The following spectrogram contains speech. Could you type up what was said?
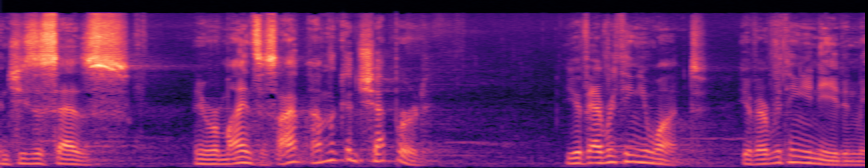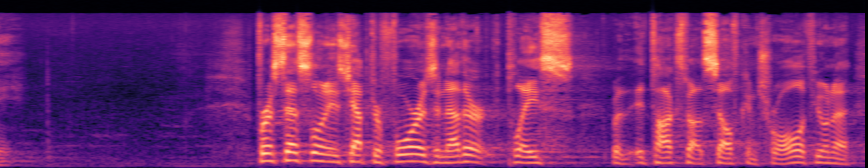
And Jesus says, and he reminds us, I'm, I'm the good shepherd. You have everything you want. You have everything you need in me. 1 Thessalonians chapter 4 is another place where it talks about self control. If you want to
